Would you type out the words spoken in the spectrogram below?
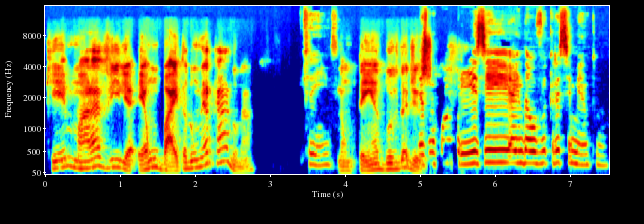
Que maravilha! É um baita de um mercado, né? Sim. sim. Não tenha dúvida disso. Mesmo com a crise, ainda houve crescimento.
